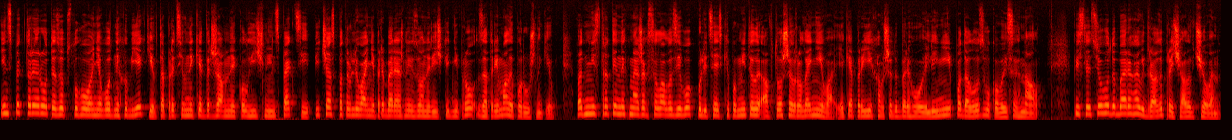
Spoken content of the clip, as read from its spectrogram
Інспектори роти з обслуговування водних об'єктів та працівники Державної екологічної інспекції під час патрулювання прибережної зони річки Дніпро затримали порушників. В адміністративних межах села Лозівок поліцейські помітили авто «Шевроле Ніва», яке, приїхавши до берегової лінії, подало звуковий сигнал. Після цього до берега відразу причалив човен.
